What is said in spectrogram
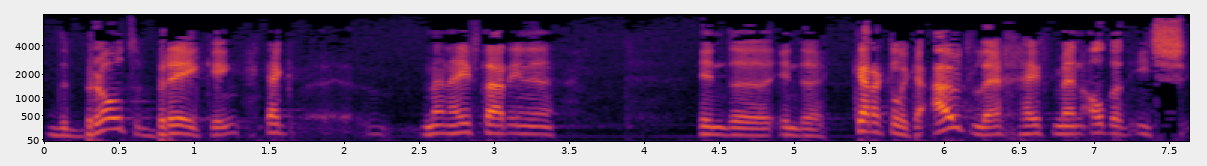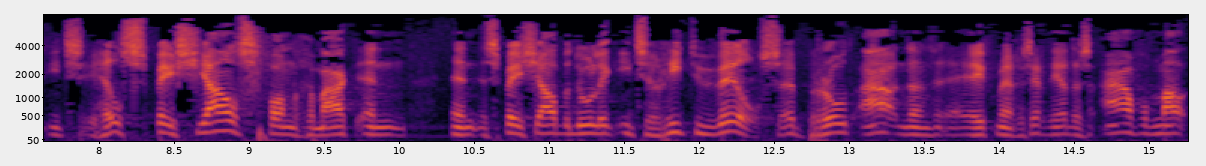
de broodbreking. Kijk, men heeft daar in, in, de, in de kerkelijke uitleg heeft men altijd iets, iets heel speciaals van gemaakt. En, en speciaal bedoel ik iets ritueels. Hè. Brood, dan heeft men gezegd, ja, dat is avondmaal.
